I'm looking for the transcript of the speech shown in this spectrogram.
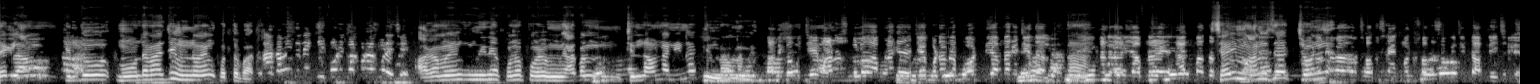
দেখলাম কিন্তু মমতা ব্যানার্জি উন্নয়ন করতে পারে। আগামী দিনে কি পরিকল্পনা করেছে? আগামী দিনে কোনো এখন চিন্তা ভাবনা নিই না চিন্তা ভাবনা যে মানুষগুলো আপনাকে যে ভোটাররা ভোট দিয়ে আপনাকে জেতালো হ্যাঁ। আপনারা একমাত্র সেই মানুষের জন্য সদস্য একমাত্র সদস্য বিজেপি আপনি ছিলেন।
